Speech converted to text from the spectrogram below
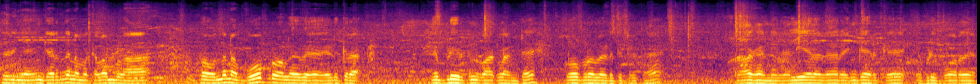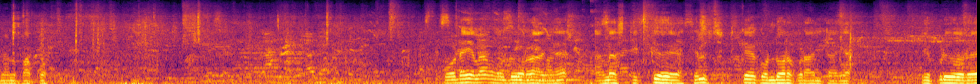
சரிங்க இங்கேருந்து நம்ம கிளம்பலாம். இப்போ வந்து நான் கோப்ரோவில் எடுக்கிறேன். எப்படி இருக்குன்னு பார்க்கலான்ட்டு கோப்ரோவில் எடுத்துகிட்டு இருக்கேன். வாங்க நீ வெளியில் வேறு எங்கே இருக்குது எப்படி போகிறது என்னென்னு பார்ப்போம். கொடையெல்லாம் கொண்டு வர்றாங்க. ஆனால் ஸ்டிக்கு செல்ஃப் ஸ்டிக்கே கொண்டு வரக்கூடாதுட்டாங்க எப்படி ஒரு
